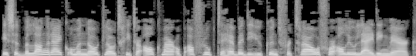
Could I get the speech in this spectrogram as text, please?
is het belangrijk om een noodloodgieter Alkmaar op afroep te hebben die u kunt vertrouwen voor al uw leidingwerk.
